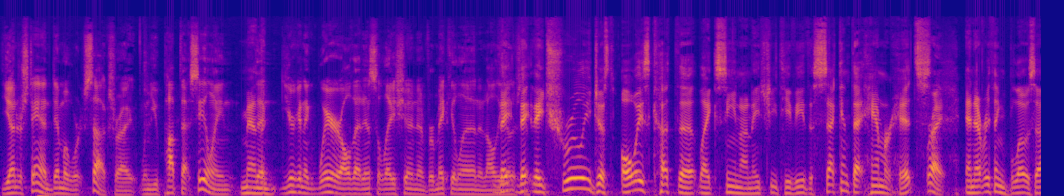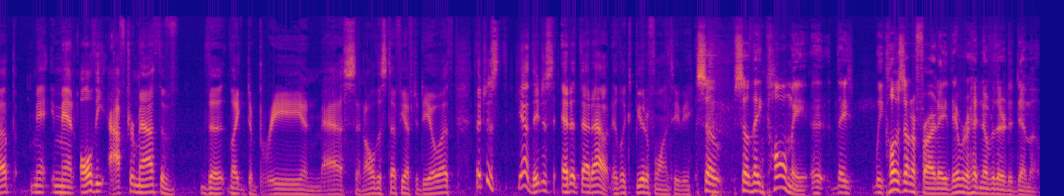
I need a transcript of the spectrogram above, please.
you understand demo work sucks, right? When you pop that ceiling, Man, then you're going to wear all that insulation and vermiculite and all the They, other they, stuff. they truly just always cut the like scene on HGTV the second that hammer hits, Right. and everything blows up. Man, man, all the aftermath of the like debris and mess and all the stuff you have to deal with. That just yeah, they just edit that out. It looks beautiful on TV. so so they call me. Uh, they we closed on a Friday. They were heading over there to demo.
